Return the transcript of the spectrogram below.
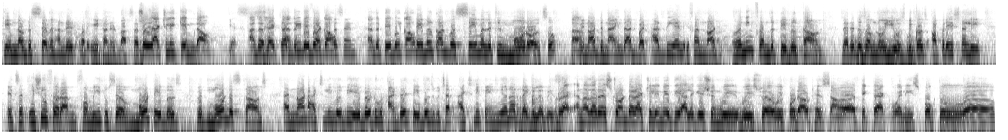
came down to 700 or 800 bucks So it actually came down. Yes. And the So head and the table count and the table count. table count was same a little more also Huh. we're not denying that but at the end if i'm not earning from the table count then it is of no use because operationally it's an issue for um, for me to serve more tables with more discounts and not actually will be able to handle tables which are actually paying me on a regular basis Right. Another restaurateur actually made the allegation. We we uh, we put out his uh, tic tac when he spoke to uh,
